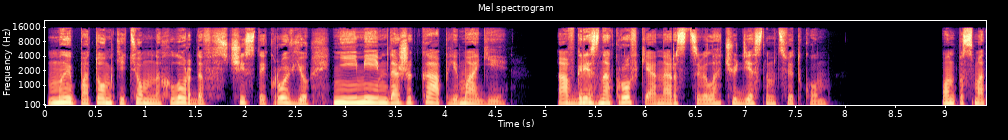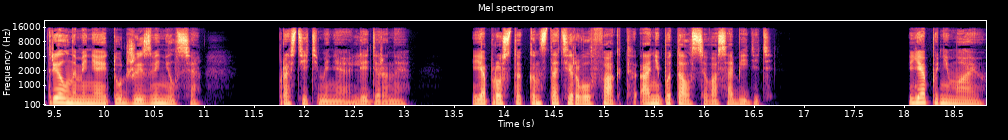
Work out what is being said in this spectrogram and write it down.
Мы, потомки темных лордов с чистой кровью, не имеем даже капли магии, а в грязнокровке она расцвела чудесным цветком. Он посмотрел на меня и тут же извинился. «Простите меня, леди Рене. Я просто констатировал факт, а не пытался вас обидеть». «Я понимаю»,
